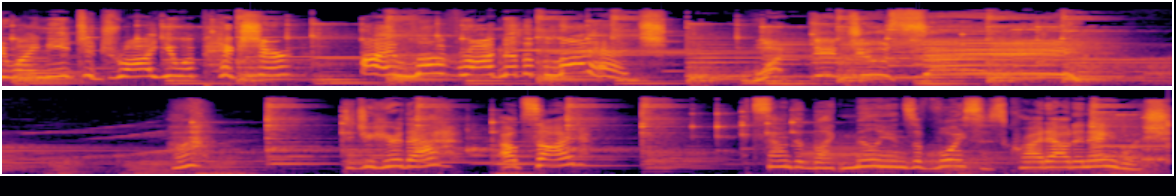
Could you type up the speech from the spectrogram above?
Do I need to draw you a picture? I love Ragna the Bloodedge! What did you say? Huh? Did you hear that? Outside? It sounded like millions of voices cried out in anguish,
